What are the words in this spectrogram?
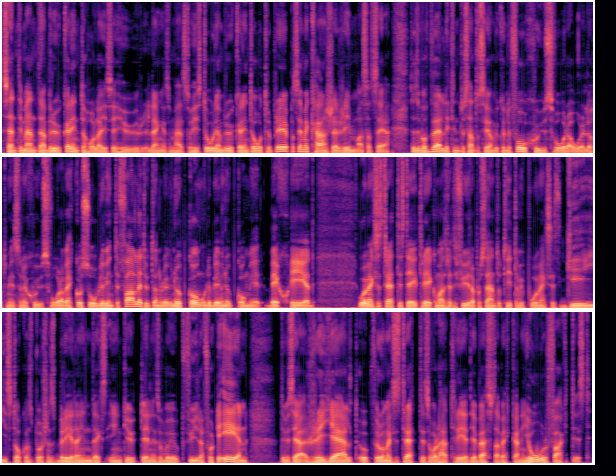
Sentimenterna brukar inte hålla i sig hur länge som helst och historien brukar inte återupprepa sig men kanske rimma så att säga. Så det var väldigt intressant att se om vi kunde få sju svåra år eller åtminstone sju svåra veckor. Så blev inte fallet utan det blev en uppgång och det blev en uppgång med besked. OMXS30 steg 3,34% och tittar vi på OMXSGI, Stockholmsbörsens breda index, ink utdelning, så var vi upp 4,41 det vill säga rejält upp. För OMXS30 så var det här tredje bästa veckan i år faktiskt.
